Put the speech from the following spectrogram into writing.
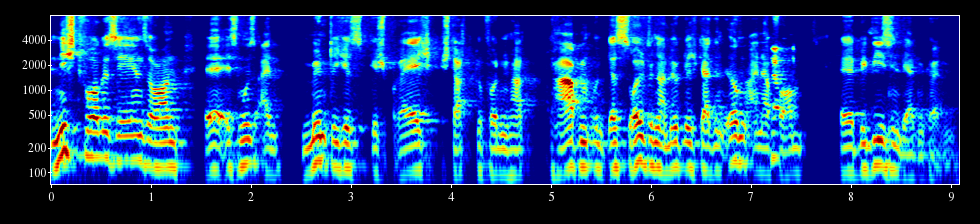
nicht vorgesehen, sondern es muss ein mündliches Gespräch stattgefunden hat, haben. Und das sollte nach Möglichkeit in irgendeiner ja. Form äh, bewiesen werden können.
